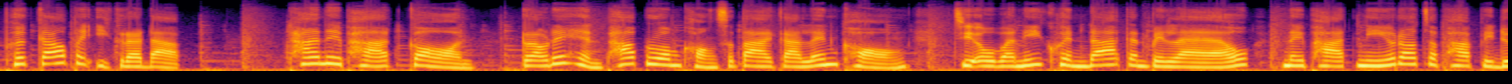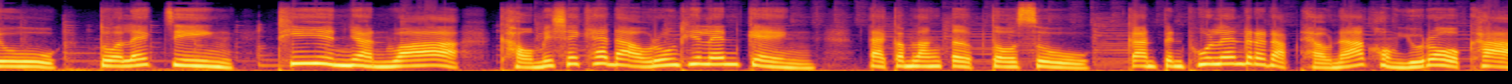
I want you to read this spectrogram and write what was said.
เพื่อก้าวไปอีกระดับ ถ้าในพาร์ทก่อน เราได้เห็นภาพรวมของสไตล์การเล่นของ Giovanni Quenda กันไปแล้ว ในพาร์ทนี้เราจะพาไปดู ตัวเลขจริง ที่ยืนยันว่าเขาไม่ใช่แค่ดาวรุ่งที่เล่นเก่ง แต่กำลังเติบโตสู่ การเป็นผู้เล่นระดับแถวหน้าของยุโรปค่ะ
